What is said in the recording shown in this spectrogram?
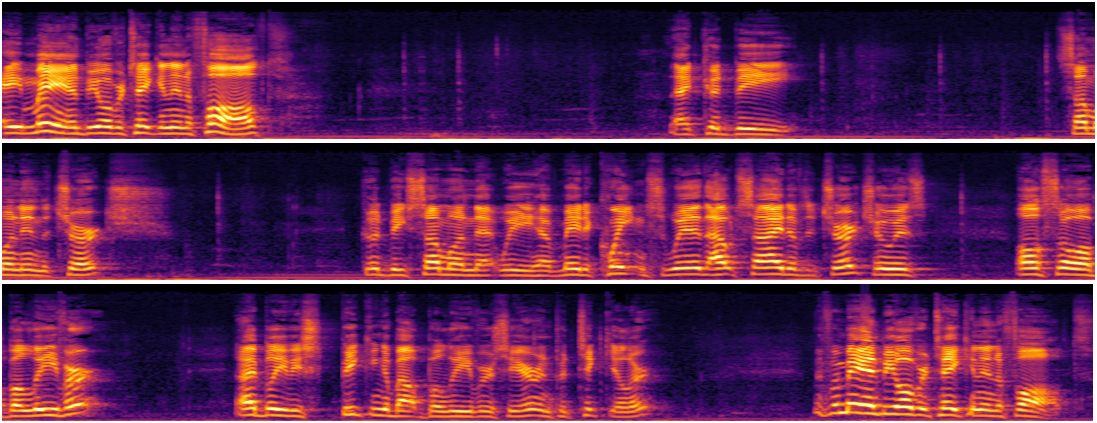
a man be overtaken in a fault, that could be someone in the church, could be someone that we have made acquaintance with outside of the church who is also a believer. I believe he's speaking about believers here in particular. If a man be overtaken in a fault,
